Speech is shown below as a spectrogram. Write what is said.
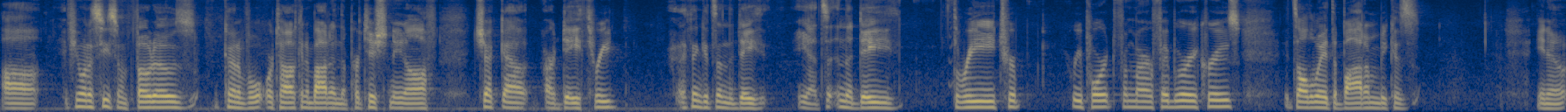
Uh, if you want to see some photos, kind of what we're talking about in the partitioning off, check out our day three. I think it's in the day, yeah, it's in the day three trip report from our February cruise. It's all the way at the bottom because, you know,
